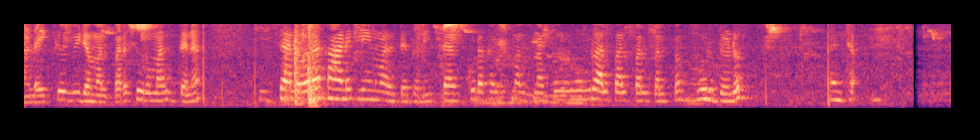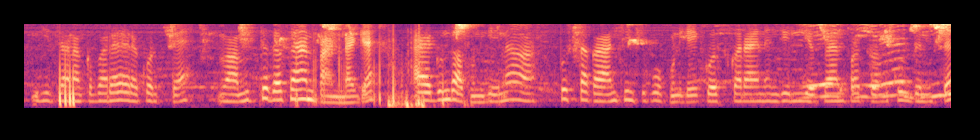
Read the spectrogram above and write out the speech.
ಅಂಡ ಇಕ್ಕ ವೀಡಿಯೋ ಮಲ್ಪಾರ ಶುರು ಮಲ್ತೇನೆ ಕಿಚನ್ ಹೊರ ಕಾಂಡೆ ಕ್ಲೀನ್ ಮಲ್ತೆ ತೊಡಿ. ಇತ್ತ ಕೂಡ ಕಶ್ ಮಲ್ಪನ ಪೂರ ಅಲ್ಪ ಅಲ್ಪ ಅಲ್ಪ ಅಲ್ಪ ಬುಡ್ದುಡು ಅಂಚ. ಈ ಜನಕ್ಕೆ ಬರೆಯರ ಕೊಡ್ತೆ. ಮಿತ್ತದ ಫ್ಯಾನ್ ಪಾಂಡಾಗೆ ಆಗುಂದು ಆಪುನಿಗೆ ಇನ್ನ ಪುಸ್ತಕ ಅಂಚಿಂಚಿ ಪೋಪುಣಿಗೆ ಇಕ್ಕೋಸ್ಕರ ಏನಂಜಿ ಇಲ್ಲಿಗೆ ಫ್ಯಾನ್ ಪತ್ತೊಂದು ಕುಲ್ದು ನಿಂತೆ.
